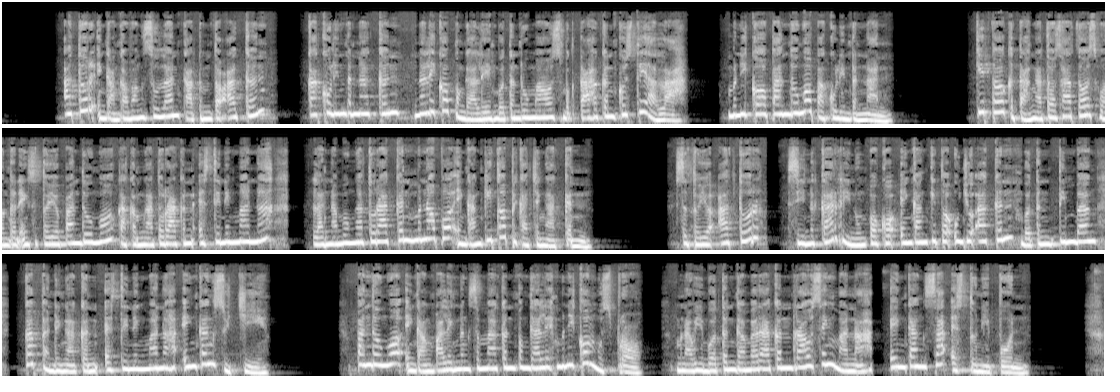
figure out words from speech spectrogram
Atur ingkang kawangsulan katemtokaken kakulintenaken nalika penggalih boten rumaos mbektahaken Gusti Allah. Menika pandonga pakulintenan. Kita ketah ngatos-atos wonten ing sedaya pandonga kagem ngaturaken estining manah lan namung ngaturaken menapa ingkang kita pikajengaken. Sedaya atur sinekar rinumpaka ingkang kita unjukaken boten timbang kabandingaken estining manah ingkang suci. Pandonga ingkang paling nengsemaken penggalih menika muspro, menawi boten gambaraken raosing manah ingkang saestunipun.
